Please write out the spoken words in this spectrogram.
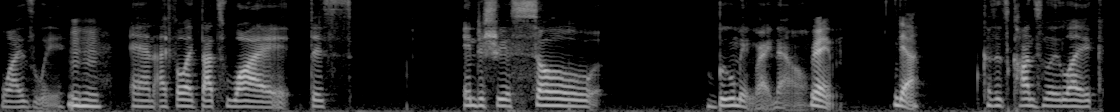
wisely Mm-hmm. and i feel like that's why this industry is so booming right now Right. Yeah. because it's constantly like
